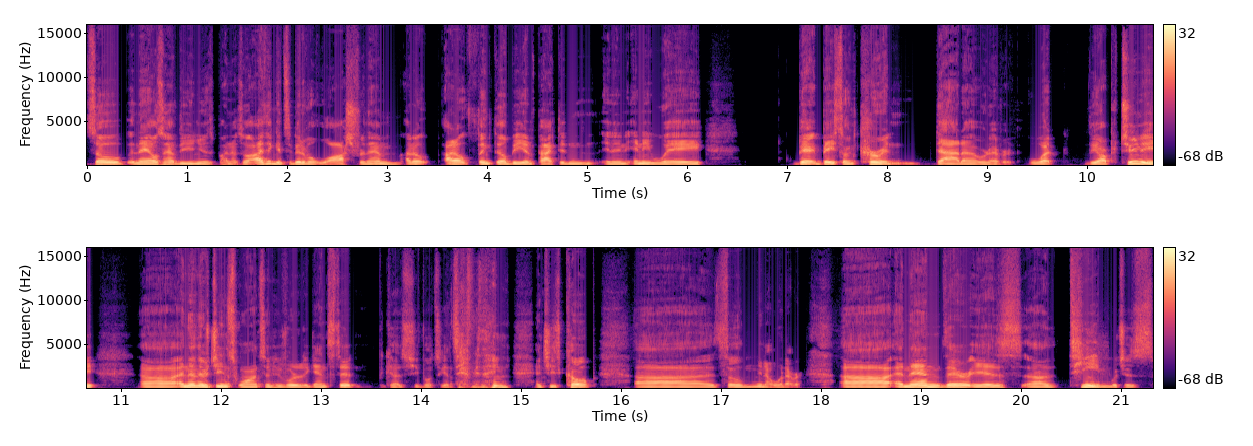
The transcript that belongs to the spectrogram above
So, and they also have the unions behind it. So, I think it's a bit of a wash for them. I don't, I don't think they'll be impacted in, in, in any way based on current data or whatever. What the opportunity. Uh, and then there's Jean Swanson who voted against it because she votes against everything, and she's Cope. Uh, so you know whatever. Uh, and then there is uh, Team, which has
